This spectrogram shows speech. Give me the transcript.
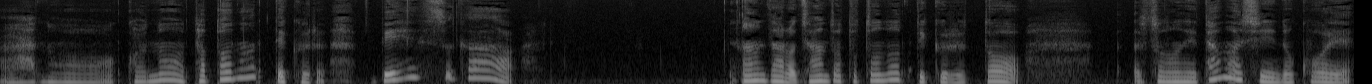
あのこの整ってくるベースがなんだろうちゃんと整ってくるとそのね魂の声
